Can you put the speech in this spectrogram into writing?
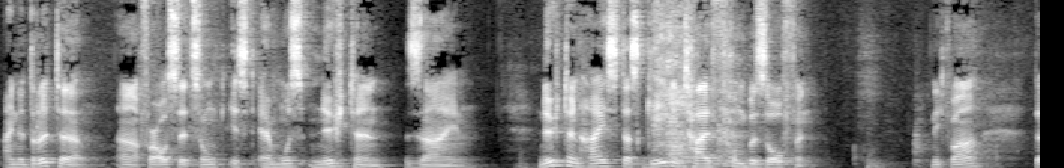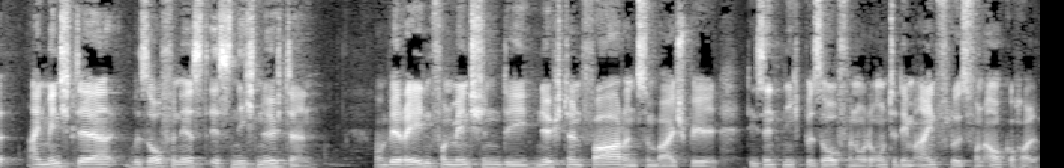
Eine dritte äh, Voraussetzung ist, er muss nüchtern sein. Nüchtern heißt das Gegenteil vom Besoffen. Nicht wahr? Ein Mensch, der besoffen ist, ist nicht nüchtern. Und wir reden von Menschen, die nüchtern fahren zum Beispiel, die sind nicht besoffen oder unter dem Einfluss von Alkohol.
